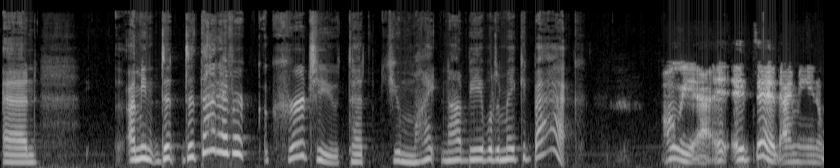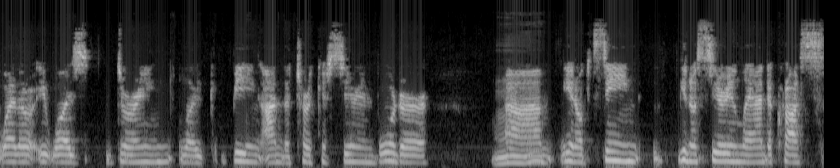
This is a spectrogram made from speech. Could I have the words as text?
and i mean did, did that ever occur to you that you might not be able to make it back Oh yeah, it, it did. I mean, whether it was during like being on the Turkish Syrian border, mm-hmm. um, you know, seeing you know Syrian land across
